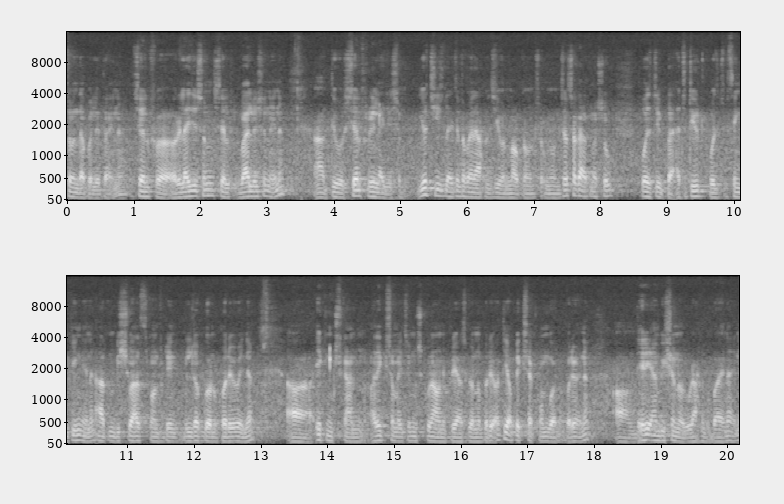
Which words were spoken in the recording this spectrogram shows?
सबभन्दा पहिले त होइन? सेल्फ रियलाइजेसन सेल्फ इभ्यालुएसन होइन? त्यो सेल्फ रियलाइजेसन यो चिजलाई चाहिँ तपाईँले आफ्नो जीवनमा अप्नाउन सक्नुहुन्छ। सकारात्मक सोच पोजिटिभ एटिट्युड पोजिटिभ थिङ्किङ होइन? आत्मविश्वास कन्फिडेन्ट बिल्डअप पऱ्यो होइन? एक मुस्कान हरेक समय चाहिँ मुस्कुराउने प्रयास पऱ्यो अति अपेक्षा कम पऱ्यो होइन? धेरै एम्बिसनहरू राख्नु भएन होइन?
